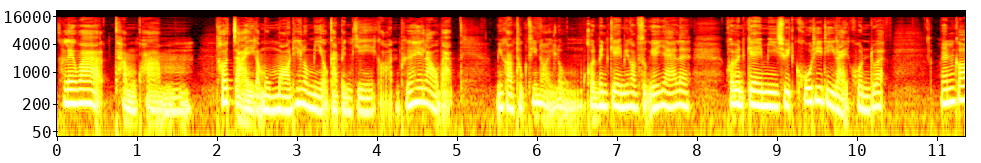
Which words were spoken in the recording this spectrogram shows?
เขาเรียกว่าทำความ เข้าใจกับมุมมองที่เรามีกับการเป็นเกย์ก่อน เพื่อให้เราแบบมีความทุกข์ที่น้อยลง คนเป็นเกย์มีความสุขเยอะแยะเลย คนเป็นเกย์มีชีวิตคู่ที่ดีหลายคนด้วยนั้นก็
